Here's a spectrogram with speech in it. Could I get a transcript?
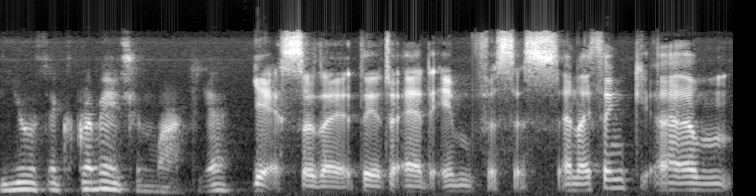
use exclamation mark, yeah? Yes, so they're there to add emphasis. And I think um,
